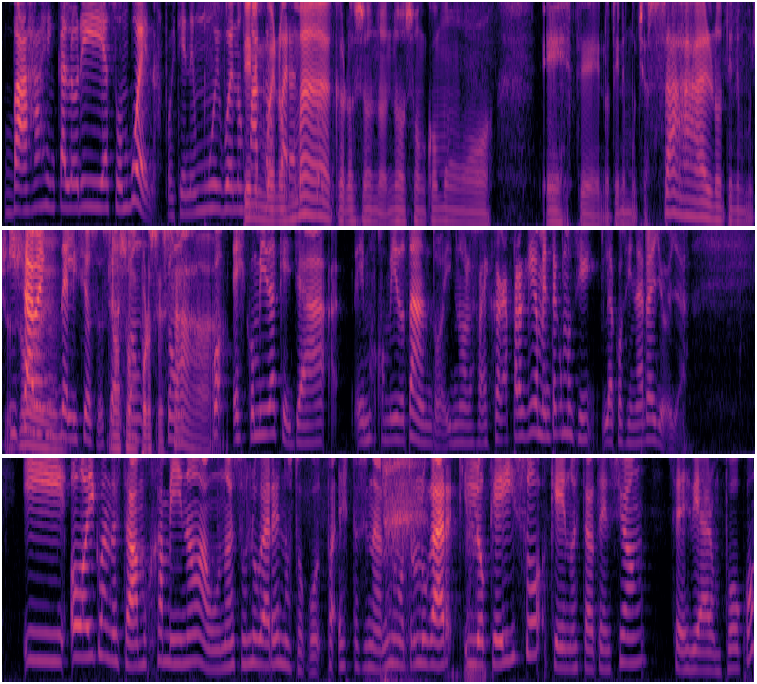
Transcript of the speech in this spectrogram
bajas en calorías, son buenas, pues tienen muy buenos Tienen macros buenos para macros, son- no, no son como este, no tienen mucha sal, no tienen mucho Y sodio, saben deliciosos. O sea, no son, procesadas. co- es comida que ya hemos comido tanto y no la sabes. Prácticamente como si la cocinara yo ya. Y hoy cuando estábamos camino a uno de esos lugares nos tocó estacionarnos en otro lugar y lo que hizo que nuestra atención se desviara un poco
